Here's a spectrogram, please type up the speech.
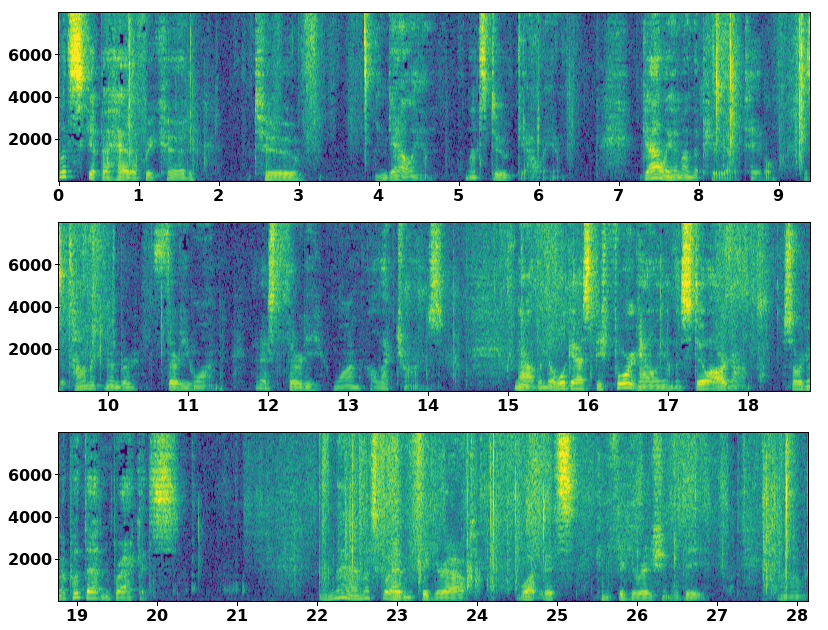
Let's skip ahead, if we could, to gallium. Let's do gallium. Gallium on the periodic table is atomic number 31. It has 31 electrons. Now, the noble gas before gallium is still argon. So we're going to put that in brackets. And then let's go ahead and figure out what its configuration will be. And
